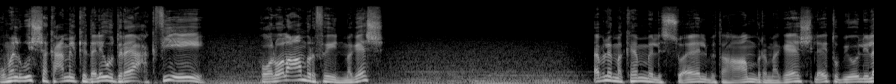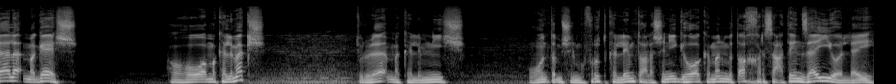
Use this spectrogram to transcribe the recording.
ومال وشك عامل كده ليه ودراعك؟ في إيه؟ هو الولا عمرو فين؟ ما جاش؟ قبل ما أكمل السؤال بتاع عمرو ما جاش لقيته بيقول لي لا لا ما جاش. هو هو ما كلمكش؟ قلت له لا ما كلمنيش. هو أنت مش المفروض كلمته علشان يجي هو كمان متأخر ساعتين زيي ولا إيه؟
